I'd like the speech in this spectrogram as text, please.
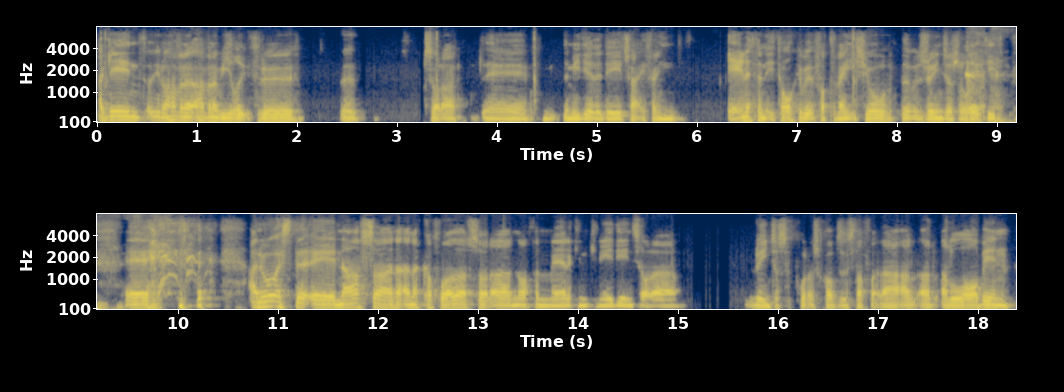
again, you know, having a, having a wee look through the sort of uh, the media of the day, trying to find anything to talk about for tonight's show that was Rangers related. uh, I noticed that uh, NARSA and, and, a couple other sort of North American, Canadian sort of Ranger supporters clubs and stuff like that are, are, are lobbying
